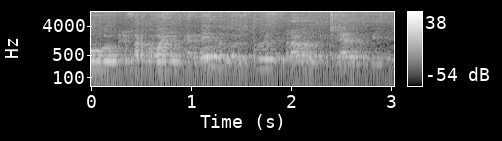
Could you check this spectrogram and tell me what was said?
у при фарбуванні тканин використовується правило капілярного відділення.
